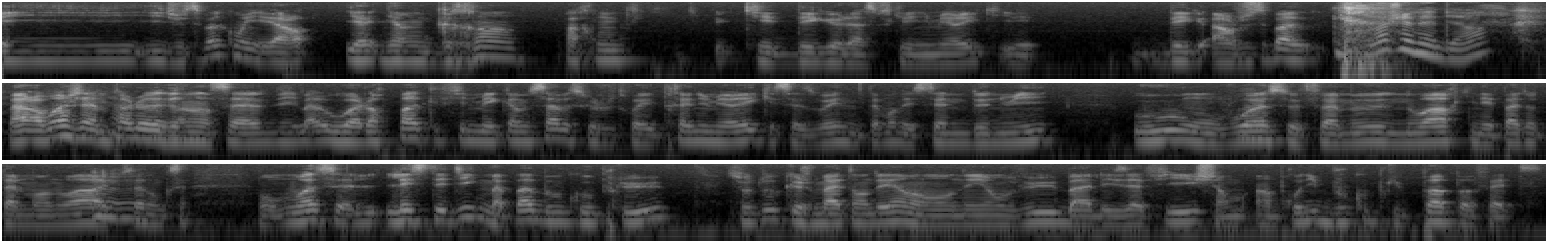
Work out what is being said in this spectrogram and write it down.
il, il- je sais pas comment il. Alors, il y, a- il y a un grain, par contre, qui- qui est dégueulasse parce qu'il est numérique. Il est Alors, je sais pas. Moi, j'aimais bien. Bah, Alors, moi, j'aime pas le grain. Ça, dit ou alors pas filmé comme ça parce que je le trouvais très numérique et ça se voyait notamment des scènes de nuit où on voit ce fameux noir qui n'est pas totalement noir et tout Mhm. ça. Donc, ça- bon, moi, l'esthétique m'a pas beaucoup plu. Surtout que je m'attendais en ayant vu bah, les affiches, un, un produit beaucoup plus pop en fait.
